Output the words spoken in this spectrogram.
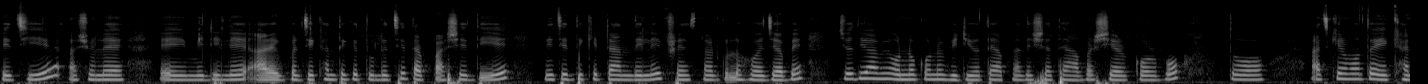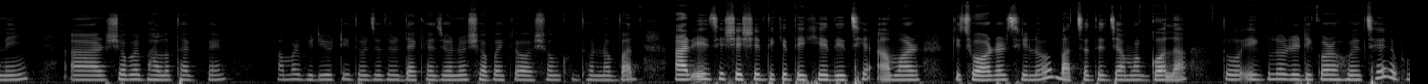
পেঁচিয়ে আসলে এই মিডিলে আর একবার যেখান থেকে তুলেছি তার পাশে দিয়ে নিচের দিকে টান দিলে ফ্রেঞ্চ নটগুলো হয়ে যাবে। যদিও আমি অন্য কোনো ভিডিওতে আপনাদের সাথে আবার শেয়ার করব। তো আজকের মতো এখানেই। আর সবাই ভালো থাকবেন। আমার ভিডিওটি ধৈর্য ধরে দেখার জন্য সবাইকে অসংখ্য ধন্যবাদ। আর এই যে শেষের দিকে দেখিয়ে দিচ্ছি, আমার কিছু অর্ডার ছিল বাচ্চাদের জামার গলা। তো এইগুলো রেডি করা হয়েছে এবং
